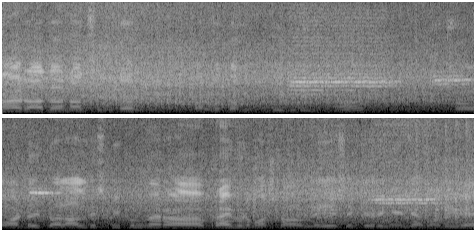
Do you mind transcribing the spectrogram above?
my not Radhanath Sikdar పర్వతం so what do call all these people were braved most probably securing India Modi way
